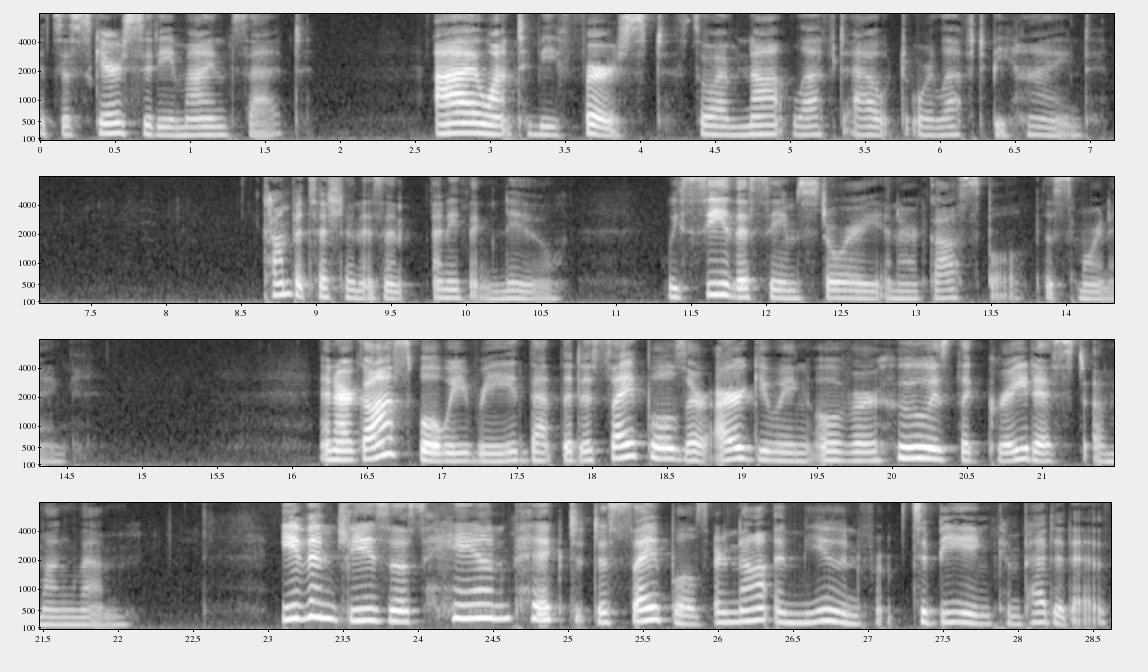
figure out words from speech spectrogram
It's a scarcity mindset. I want to be first so I'm not left out or left behind. Competition isn't anything new. We see the same story in our gospel this morning. In our gospel, we read that the disciples are arguing over who is the greatest among them. Even Jesus' hand picked disciples are not immune from, to being competitive.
